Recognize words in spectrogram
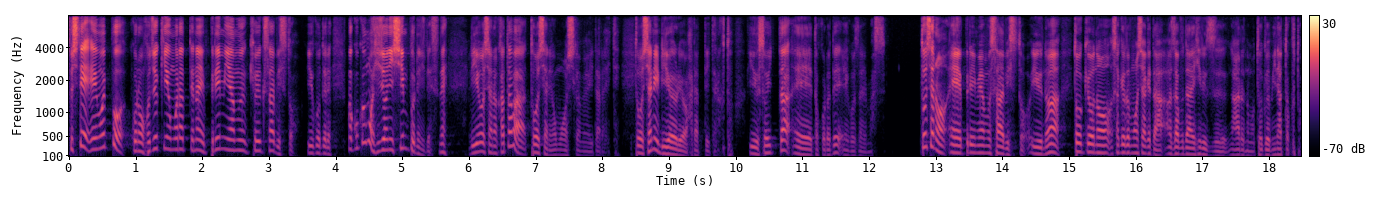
そして、えもう一方、この補助金をもらってないプレミアム教育サービスということで、まあ、ここも非常にシンプルにですね、利用者の方は当社にお申し込みをいただいて、当社に利用料を払っていただくという、そういったえところでございます。当社の、え、プレミアムサービスというのは東京の先ほど申し上げた麻布台ヒルズがあるのも東京港区と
